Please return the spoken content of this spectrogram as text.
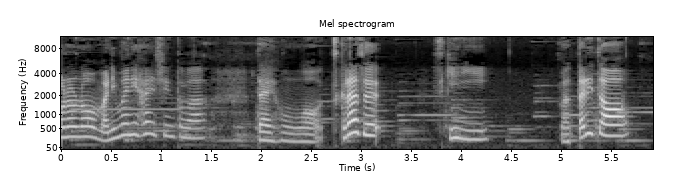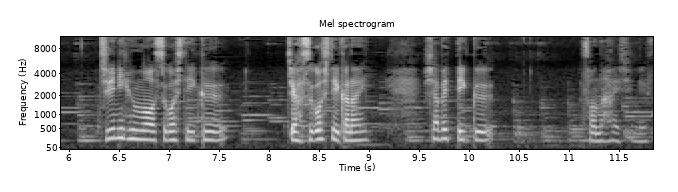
心のマニマニ配信とは、台本を作らず、好きに、まったりと、12分を過ごしていく。違う、過ごしていかない。喋っていく。そんな配信です。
